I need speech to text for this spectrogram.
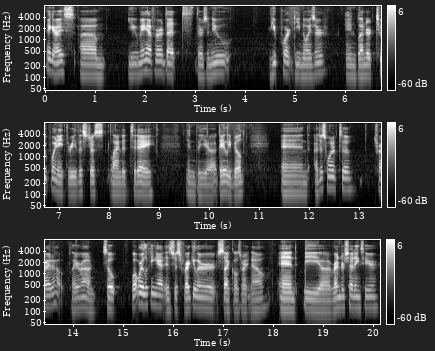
Hey guys, um, you may have heard that there's a new viewport denoiser in Blender 2.83. This just landed today in the uh, daily build and I just wanted to try it out, play around. So what we're looking at is just regular cycles right now and the uh, render settings here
